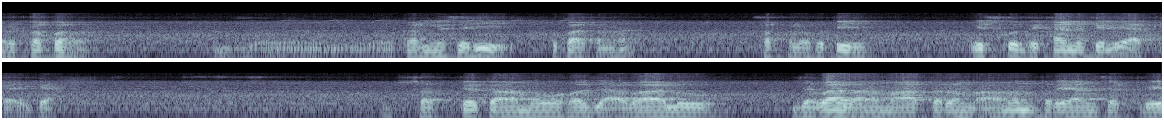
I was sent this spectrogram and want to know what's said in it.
और तप करने से ही उपासना सफल होती है। इसको दिखाने के लिए आख्यायिका सत्य कामोह जावालो जवाला मातरम आमंत्रयांचक्रे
